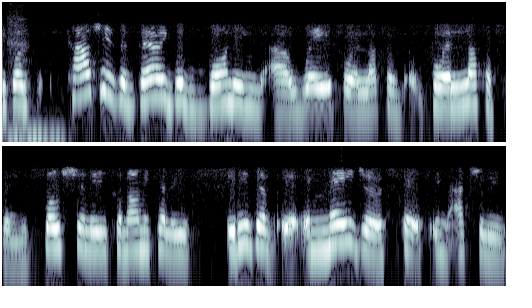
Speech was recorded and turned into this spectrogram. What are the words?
because culture is a very good bonding uh, way for a lot of for a lot of things, socially, economically. It is a, a major step in actually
